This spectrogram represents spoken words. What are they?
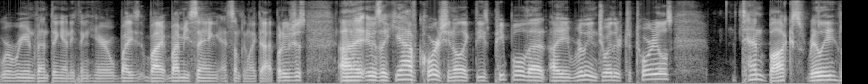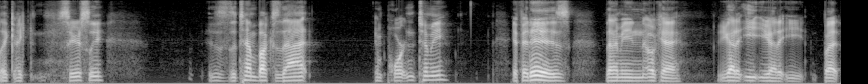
we're reinventing anything here by by by me saying something like that. But it was just, uh, it was like, yeah, of course, you know, like these people that I really enjoy their tutorials. Ten bucks, really? Like, I seriously, is the ten bucks that important to me. If it is, then I mean, okay, you got to eat, you got to eat. But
